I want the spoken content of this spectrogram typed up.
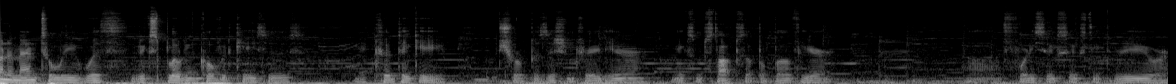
fundamentally with exploding COVID cases, it could take a short position trade here, make some stops up above here. Uh, 46.63 or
